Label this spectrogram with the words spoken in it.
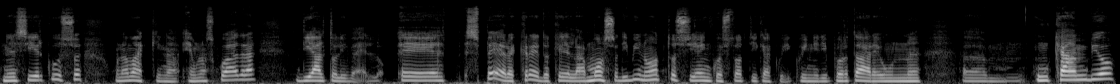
nel circus, una macchina e una squadra di alto livello. E spero e credo che la mossa di Binotto sia in quest'ottica qui, quindi di portare un, um, un cambio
